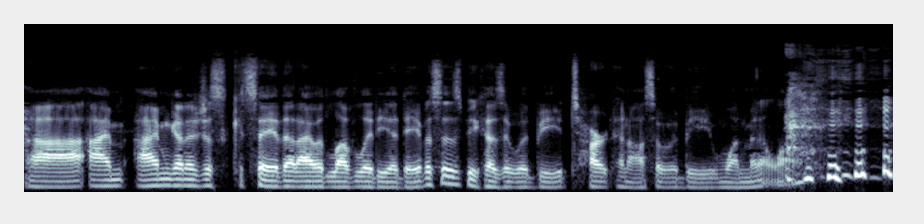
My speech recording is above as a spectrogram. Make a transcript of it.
Uh, I'm I'm gonna just say that I would love Lydia Davis's because it would be tart and also it would be one minute long.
